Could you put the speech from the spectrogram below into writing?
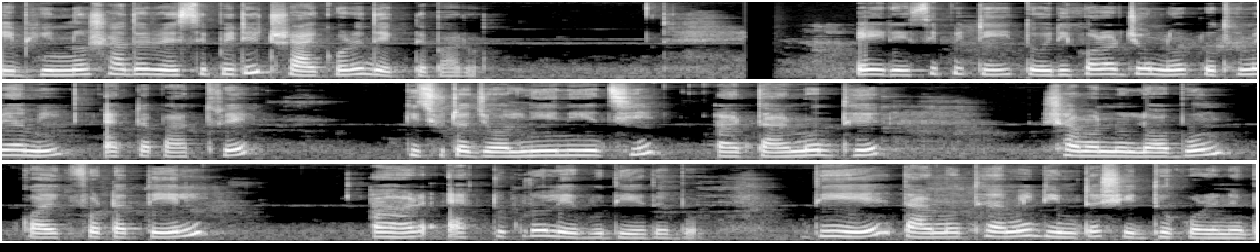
এই ভিন্ন স্বাদের রেসিপিটি ট্রাই করে দেখতে পারো। এই রেসিপিটি তৈরি করার জন্য প্রথমে আমি একটা পাত্রে কিছুটা জল নিয়ে নিয়েছি আর তার মধ্যে সামান্য লবণ, কয়েক ফোঁটা তেল আর এক টুকরো লেবু দিয়ে দেব। দিয়ে তার মধ্যে আমি ডিমটা সিদ্ধ করে নেব।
